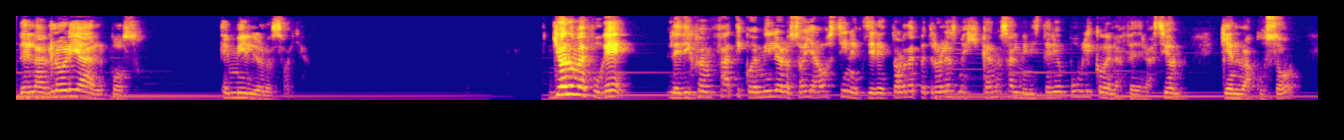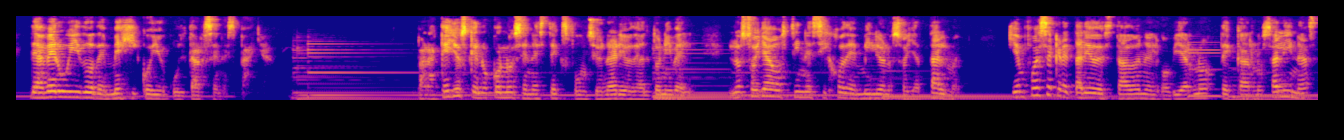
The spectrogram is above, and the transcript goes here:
De la gloria al pozo, Emilio Lozoya. Yo no me fugué, le dijo enfático Emilio Lozoya Austin, exdirector de Petróleos Mexicanos al Ministerio Público de la Federación, quien lo acusó de haber huido de México y ocultarse en España. Para aquellos que no conocen a este exfuncionario de alto nivel, Lozoya Austin es hijo de Emilio Lozoya Talman, quien fue secretario de Estado en el gobierno de Carlos Salinas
